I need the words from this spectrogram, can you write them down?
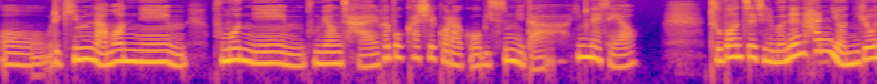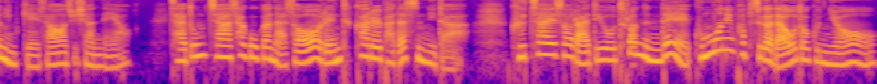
어, 우리 김남원님, 부모님 분명 잘 회복하실 거라고 믿습니다. 힘내세요. 두 번째 질문은 한연교님께서 주셨네요. 자동차 사고가 나서 렌트카를 받았습니다. 그 차에서 라디오 틀었는데 굿모닝 팝스가 나오더군요.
